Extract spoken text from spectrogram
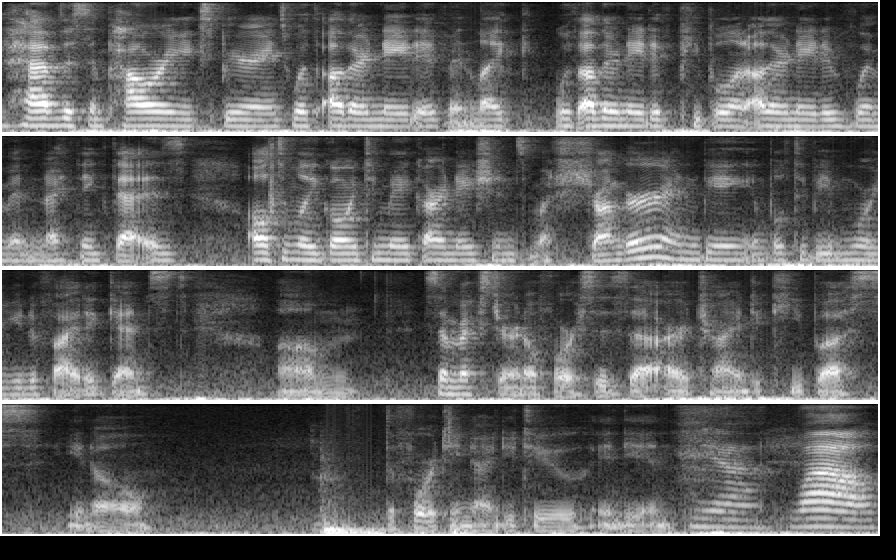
have this empowering experience with other native and like with other native people and other native women. And i think that is ultimately going to make our nations much stronger and being able to be more unified against um, some external forces that are trying to keep us you know the 1492 indian. Yeah wow.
